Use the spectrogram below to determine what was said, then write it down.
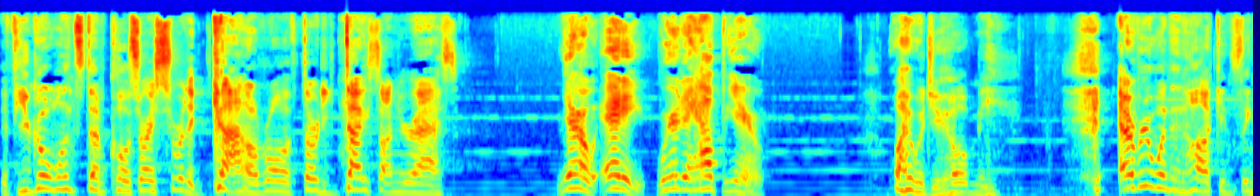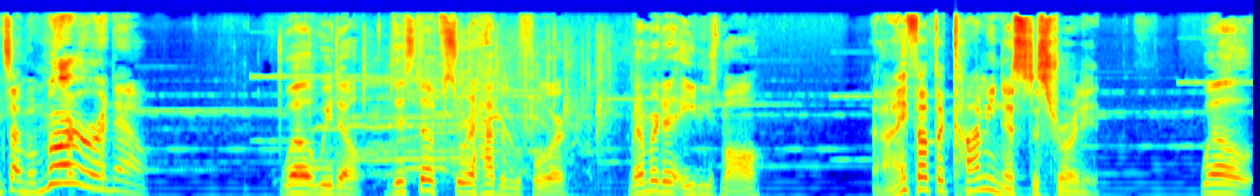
If you go one step closer, I swear to God, I'll roll a 30 dice on your ass. Yo, Eddie, we're to help you. Why would you help me? Everyone in Hawkins thinks I'm a murderer now. Well, we don't. This stuff sort of happened before. Remember the 80s mall? I thought the communists destroyed it. Well,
